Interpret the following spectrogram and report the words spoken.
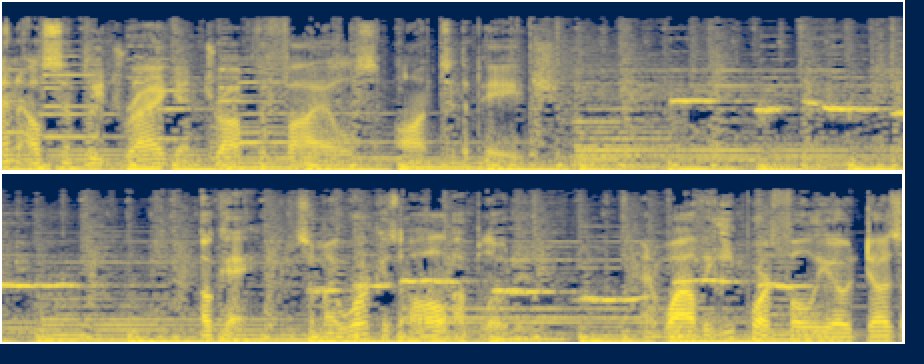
Then I'll simply drag and drop the files onto the page. Okay, so my work is all uploaded, and while the ePortfolio does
